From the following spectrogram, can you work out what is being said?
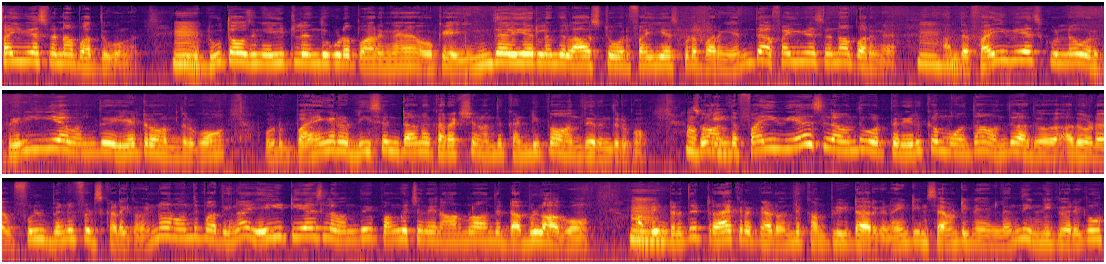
ஃபைவ் இயர்ஸ் வேணா பாத்துக்கோங்க. நீங்க டூ தௌசண்ட் எயிட்ல இருந்து கூட பாருங்க. ஓகே இந்த இயர்ல இருந்து லாஸ்ட் ஒரு ஃபைவ் இயர்ஸ் கூட பாருங்க. எந்த ஃபைவ் இயர்ஸ் வேணா பாருங்க. அந்த ஃபைவ் இயர்ஸ்க்குள்ள ஒரு பெரிய வந்து ஏற்றம் இருந்திருக்கும் ஒரு பயங்கர டீசென்டான கரெக்ஷன் வந்து கண்டிப்பா வந்து இருந்திருக்கும். சோ அந்த ஃபைவ் இயர்ஸ்ல வந்து ஒருத்தர் இருக்கும் போது தான் வந்து அது அதோட ஃபுல் பெனிஃபிட்ஸ் கிடைக்கும். இன்னொன்று வந்து பாத்தீங்கன்னா எயிட் இயர்ஸ்ல வந்து பங்குச்சந்தை நார்மலா வந்து டபுள் ஆகும். அப்படின்றது ட்ராக் ரெக்கார்டு வந்து கம்ப்ளீட்டா இருக்கு. நைன்டீன் செவன்டி நைன்ல இருந்து இன்னைக்கு வரைக்கும்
